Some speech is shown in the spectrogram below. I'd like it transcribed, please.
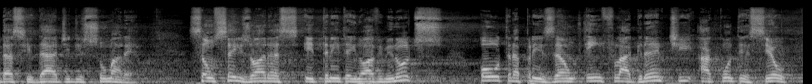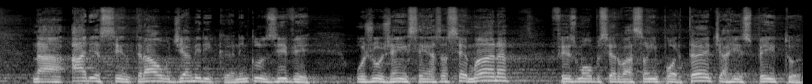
da cidade de Sumaré. São 6 horas e 39 minutos. Outra prisão em flagrante aconteceu na área central de Americana. Inclusive, o Jugensen essa semana fez uma observação importante a respeito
